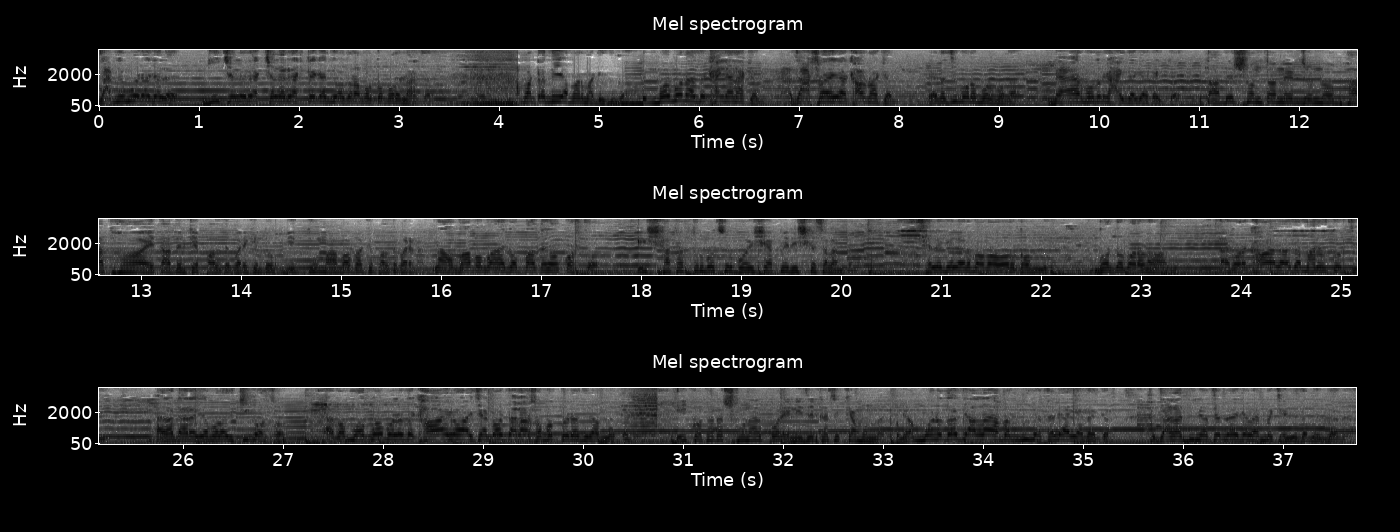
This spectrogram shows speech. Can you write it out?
যে আমি মরে গেলে দুই ছেলের এক ছেলের এক টাকা দিয়ে ওদের আমার কবরে না যায়। আমারটা দিয়ে আমার মাটি দিবা। বলব না যে খাইলে না কেন? যে হইয়া খাও না কেন? এটা জীবনে বলব না। ব্যয়ের মতন খাই জায়গা খাইতে তাদের সন্তানের জন্য ভাত হয় তাদেরকে পালতে পারে কিন্তু বৃদ্ধ মা বাবাকে পালতে পারে না। না মা বাবা এগো পালতে কষ্ট। এই সাতাত্তর বছর বয়সে আপনি রিক্সা চালান কেন? ছেলেপেলের বাবা ওরকম গর্ত করে না। আমি একবার খাওয়াইলো যে মানুষ করছি এরা ডাইরেক্ট বলে কি করছ? এখন মতলব বলে যে খাওয়াইলো আছে এখন টাকা শপথ করে দিলাম না কেন? এই কথাটা শোনার পরে নিজের কাছে কেমন লাগে মনে তো যে আল্লাহ আমার দুটা ছেলে আইয়া দেখেন। জ্বালা দিন ছেলে লয়ে গেলে আমি খেয়ে যেতাম একবারে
